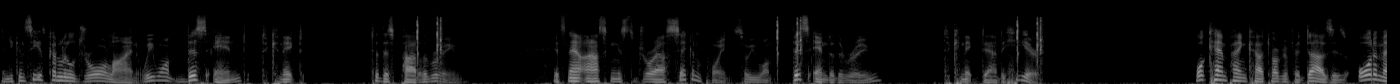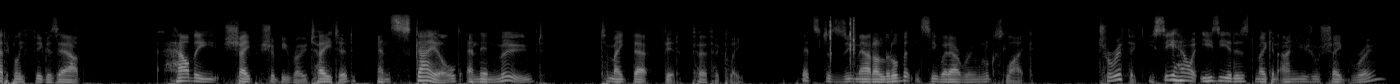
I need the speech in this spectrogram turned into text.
And you can see it's got a little draw line. We want this end to connect to this part of the room. It's now asking us to draw our second point, so we want this end of the room to connect down to here. What Campaign Cartographer does is automatically figures out how the shape should be rotated and scaled and then moved to make that fit perfectly. Let's just zoom out a little bit and see what our room looks like. Terrific. You see how easy it is to make an unusual shaped room?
